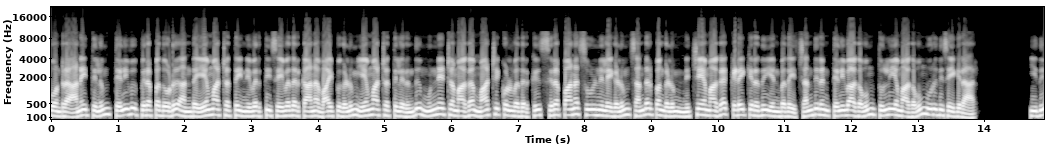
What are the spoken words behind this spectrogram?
போன்ற அனைத்திலும் தெளிவு பிறப்பதோடு அந்த ஏமாற்றத்தை நிவர்த்தி செய்வதற்கான வாய்ப்புகளும் ஏமாற்றத்திலிருந்து முன்னேற்றமாக மாற்றிக்கொள்வதற்கு சிறப்பான சூழ்நிலைகளும் சந்தர்ப்பங்களும் நிச்சயமாக கிடைக்கிறது என்பதை சந்திரன் தெளிவாகவும் துல்லியமாகவும் உறுதி செய்கிறார். இது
